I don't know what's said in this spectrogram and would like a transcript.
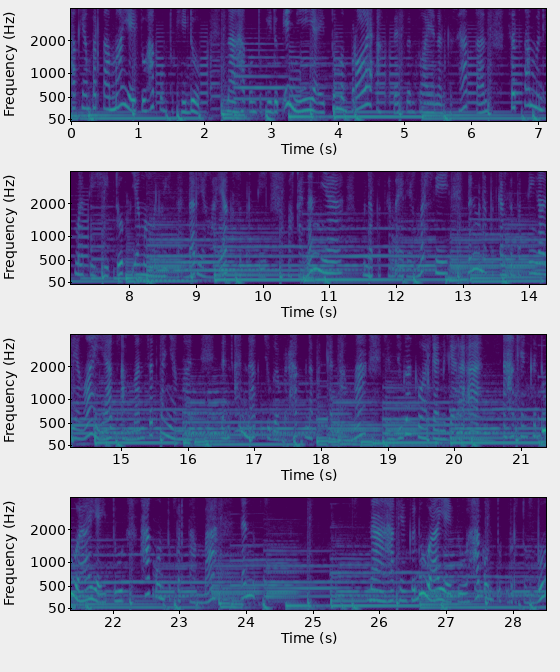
Hak yang pertama yaitu hak untuk hidup. Nah, hak untuk hidup ini yaitu memperoleh akses dan pelayanan kesehatan serta menikmati hidup yang memenuhi standar yang layak seperti makanannya, mendapatkan air yang bersih, dan mendapatkan tempat tinggal yang layak, aman, serta nyaman. Dan anak juga berhak mendapatkan nama dan juga kewarganegaraan. Nah, hak yang kedua yaitu hak untuk bertambah dan Nah, hak yang kedua yaitu hak untuk bertumbuh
